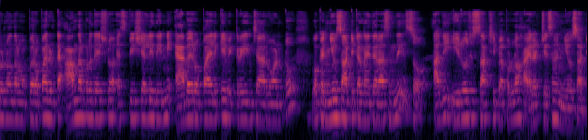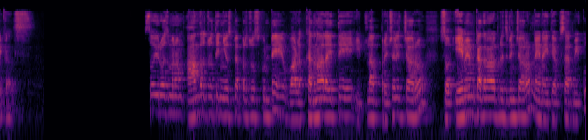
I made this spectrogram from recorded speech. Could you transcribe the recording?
రెండు వందల ముప్పై రూపాయలు ఉంటే ఆంధ్రప్రదేశ్లో ఎస్పెషల్లీ దీన్ని యాభై రూపాయలకే విక్రయించారు అంటూ ఒక న్యూస్ ఆర్టికల్ అయితే రాసింది. సో అది ఈరోజు సాక్షి పేపర్లో హైలైట్ చేసిన న్యూస్ ఆర్టికల్స్. సో ఈరోజు మనం ఆంధ్రజ్యోతి న్యూస్ పేపర్ చూసుకుంటే వాళ్ళ కథనాలు అయితే ఇట్లా ప్రచురించారు. సో ఏమేమి కథనాలు ప్రచురించారో నేనైతే ఒకసారి మీకు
